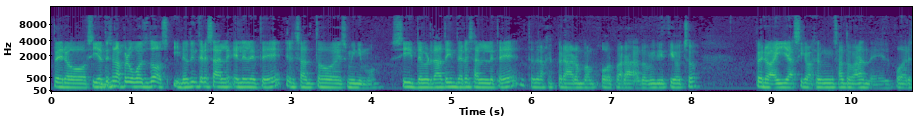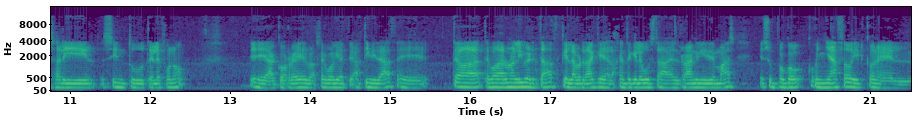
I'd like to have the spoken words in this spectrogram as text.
Pero si ya tienes un Apple Watch 2 y no te interesa el, LTE, el salto es mínimo. Si de verdad te interesa el LTE, tendrás que esperar a lo mejor para 2018, pero ahí ya sí que va a ser un salto grande. El poder salir sin tu teléfono eh, a correr o hacer cualquier actividad eh, te, va, te va a dar una libertad que la verdad que a la gente que le gusta el running y demás es un poco coñazo ir con el...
